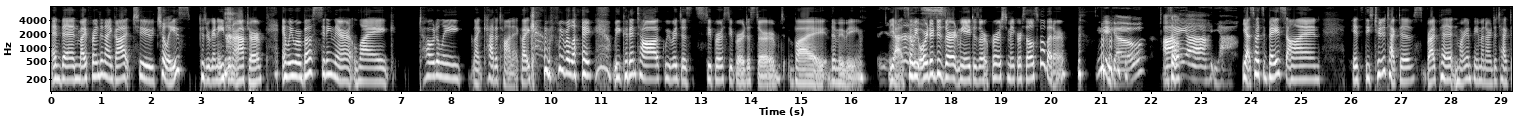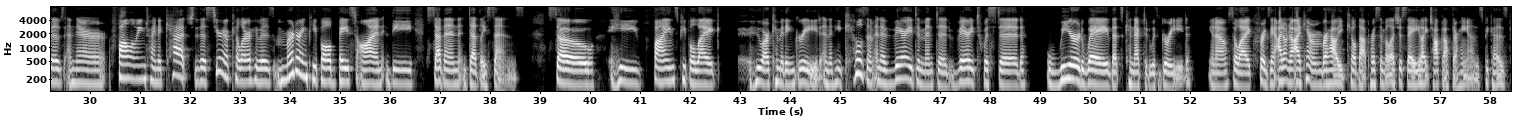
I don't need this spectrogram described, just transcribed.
and then my friend and I got to Chili's because we were going to eat dinner after, and we were both sitting there like totally like catatonic. Like we were like we couldn't talk. We were just super super disturbed by the movie. Yes. Yeah, so we ordered dessert and we ate dessert first to make ourselves feel better. There you go. so, I uh yeah. Yeah, so it's based on it's these two detectives, Brad Pitt and Morgan Freeman are detectives, and they're following, trying to catch this serial killer who is murdering people based on the seven deadly sins. So he finds people like who are committing greed and then he kills them in a very demented, very twisted, weird way that's connected with greed you know so like for example i don't know i can't remember how he killed that person but let's just say he like chopped off their hands because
